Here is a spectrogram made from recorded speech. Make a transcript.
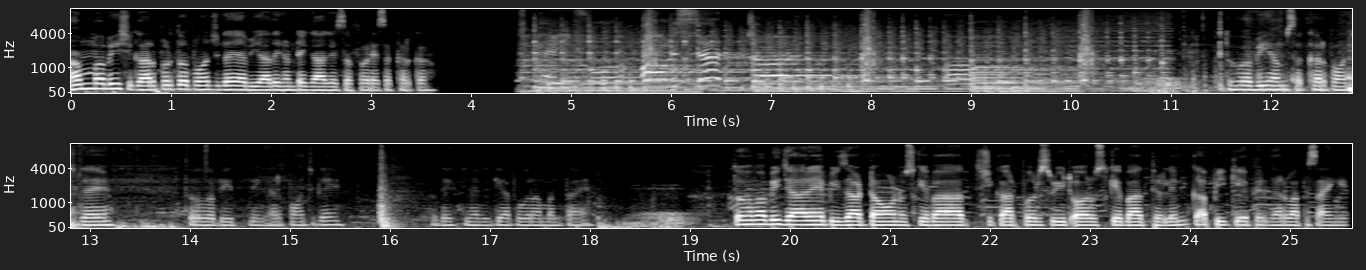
हम अभी शिकारपुर तो पहुँच गए, अभी आधे घंटे का आगे सफ़र है सखर का। तो अभी हम सखर पहुँच गए तो अभी इतने घर पहुँच गए तो देखते हैं कि क्या प्रोग्राम बनता है। तो हम अभी जा रहे हैं पिज़्ज़ा टाउन उसके बाद शिकारपुर स्वीट और उसके बाद फिर लिमका पी के, फिर घर वापस आएँगे।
